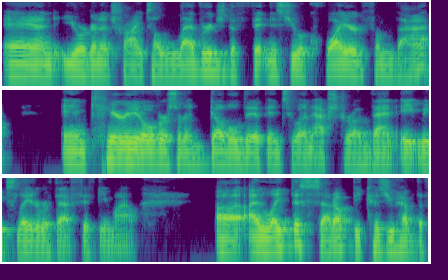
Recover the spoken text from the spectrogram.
and you're going to try to leverage the fitness you acquired from that and carry it over, sort of double dip into an extra event eight weeks later with that 50 mile. Uh, I like this setup because you have the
